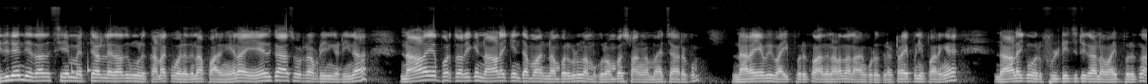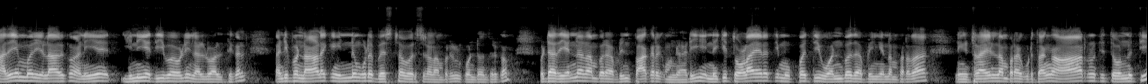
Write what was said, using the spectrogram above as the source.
இதுலேருந்து ஏதாவது சேம் மெத்தடில் ஏதாவது உங்களுக்கு கணக்கு வருதுன்னா பாருங்கள் ஏன்னா எதுக்காக சொல்கிறேன் அப்படின்னு கேட்டிங்கன்னா நாளைய பொறுத்த வரைக்கும் நாளைக்கு இந்த மாதிரி நம்பர்களும் நமக்கு ரொம்ப ஸ்ட்ராங்காக மேட்சாக இருக்கும். நிறையவே வாய்ப்பு இருக்கும். அதனால தான் நான் கொடுக்குறேன். ட்ரை பண்ணி பாருங்கள் நாளைக்கும் ஒரு ஃபுல் டிஜிட்டுக்கான வாய்ப்பு இருக்கும். அதே மாதிரி எல்லாருக்கும் அணிய இனிய தீபாவளி நல்வாழ்த்துக்கள். கண்டிப்பாக நாளைக்கு இன்னும் கூட பெஸ்ட்டாக ஒரு சில நம்பர்கள் கொண்டு வந்திருக்கோம். பட் அது என்ன நம்பர் அப்படின்னு பார்க்குறதுக்கு முன்னாடி இன்றைக்கி தொள்ளாயிரத்தி முப்பத்தி ஒன்பது அப்படிங்கிற நம்பர் தான். நீங்கள் ட்ரையல் நம்பர் நம்பராக கொடுத்தாங்க. ஆறுநூற்றி தொண்ணூற்றி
